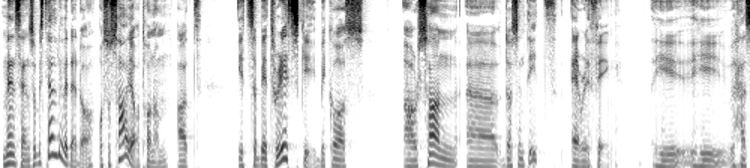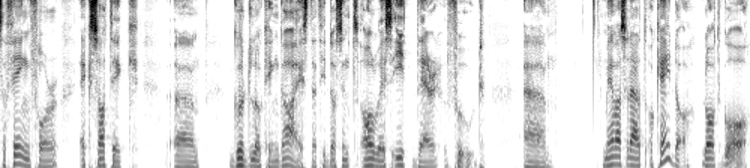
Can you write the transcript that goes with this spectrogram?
men sen så beställde vi det då och så sa jag åt honom att It's a bit risky because our son uh, doesn't eat everything. He, he has a thing for exotic um, good looking guys that he doesn't always eat their food. Uh, men jag var sådär att okej då, låt gå,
